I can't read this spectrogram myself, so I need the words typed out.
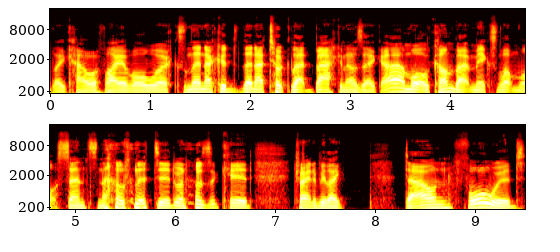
like how a fireball works. And then I could then I took that back and I was like, ah, Mortal Kombat makes a lot more sense now than it did when I was a kid. Trying to be like down, forward,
